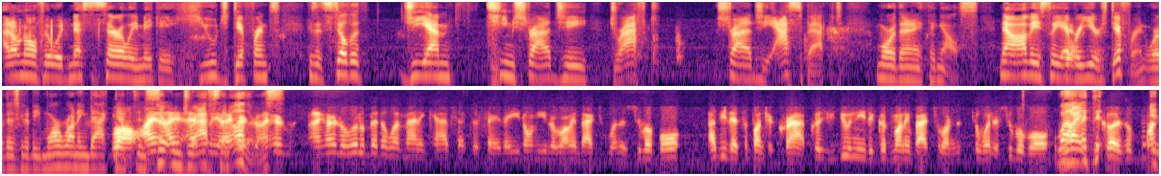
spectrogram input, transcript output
I don't know if it would necessarily make a huge difference because it's still the GM team strategy, draft strategy aspect more than anything else. Now, obviously, every year is different, where there's going to be more running back depth Well, in I, certain I, drafts actually, than I heard, others. I heard, I heard a little bit of what Matty Katz had to say that you don't need a running back to win the Super Bowl. I think that's a bunch of crap because you do need a good running back to win, to win a Super Bowl. Well, Right, it- because one,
